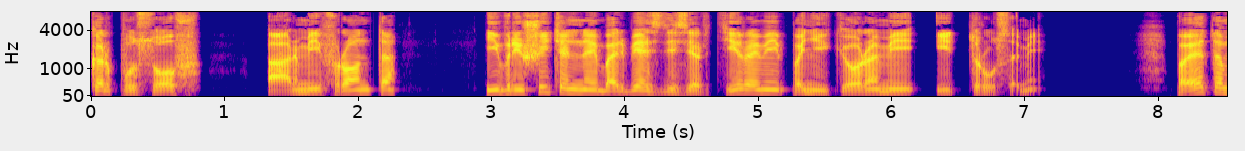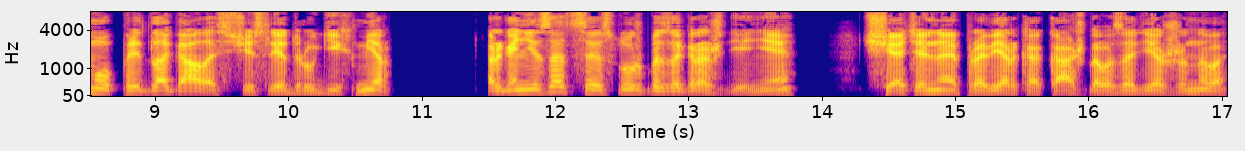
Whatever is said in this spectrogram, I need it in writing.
корпусов, армий фронта и в решительной борьбе с дезертирами, паникерами и трусами. Поэтому предлагалось в числе других мер организация службы заграждения, тщательная проверка каждого задержанного,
